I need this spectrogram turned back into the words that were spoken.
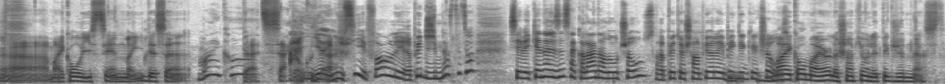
Ah, Michael, il se tient une main, il descend, puis Michael! elle sac Ah, il, de a- lui aussi, il est fort, là. Il aurait pu être gymnaste, tu sais, S'il avait canalisé sa colère dans d'autres choses, ça aurait pu être un champion olympique de quelque chose. Michael Meyer, le champion olympique gymnaste.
